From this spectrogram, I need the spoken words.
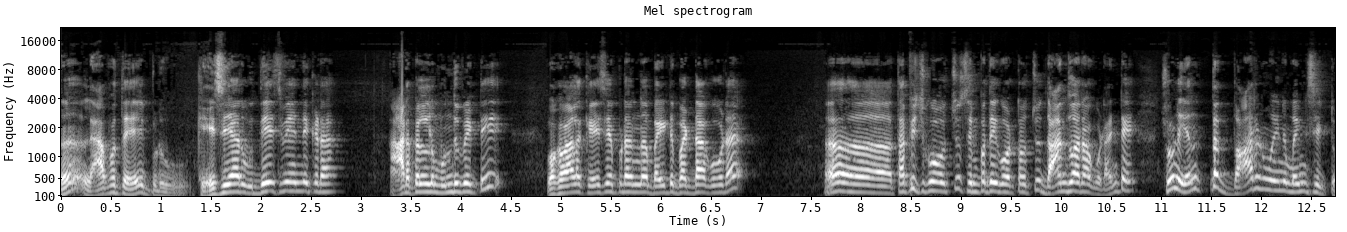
లేకపోతే ఇప్పుడు కేసీఆర్ ఉద్దేశం ఏంది ఇక్కడ? ఆడపిల్లను ముందు పెట్టి ఒకవేళ కేసు ఎప్పుడన్నా బయటపడ్డా కూడా తప్పించుకోవచ్చు సింపతి కొట్టవచ్చు దాని ద్వారా కూడా. అంటే చూడండి ఎంత దారుణమైన మైండ్ సెట్.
